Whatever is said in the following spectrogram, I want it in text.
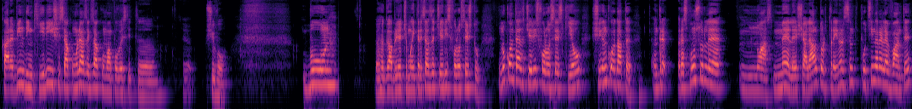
care vin din chirii și se acumulează exact cum v-am povestit uh, și vouă. Bun. Gabriel, ce mă interesează ce risc folosești tu. Nu contează ce risc folosesc eu și încă o dată, între răspunsurile noastre, mele și ale altor trainer sunt puțin relevante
